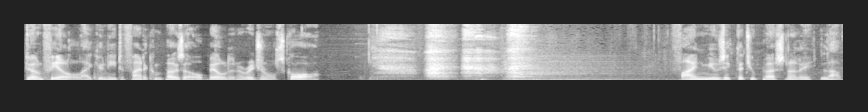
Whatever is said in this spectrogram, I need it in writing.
don't feel like you need to find a composer or build an original score. Find music that you personally love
